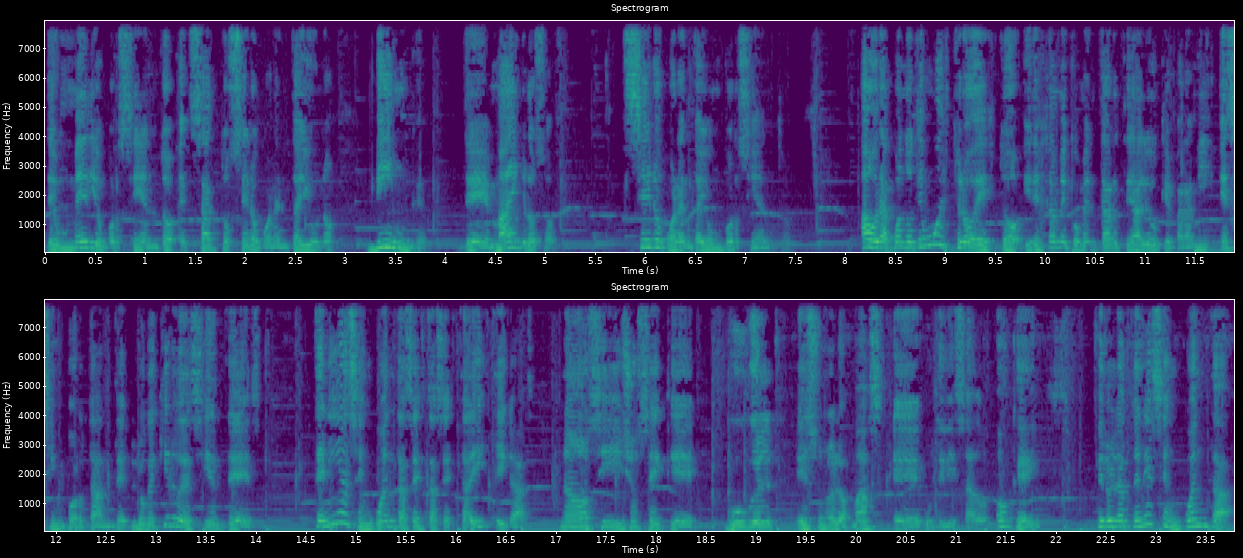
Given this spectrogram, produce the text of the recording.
de un medio por ciento, exacto 0,41, Bing de Microsoft, 0,41%. Ahora, cuando te muestro esto, y déjame comentarte algo que para mí es importante, lo que quiero decirte es, ¿tenías en cuenta estas estadísticas? No, sí, yo sé que Google es uno de los más eh, utilizados. Ok, pero ¿la tenés en cuenta?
